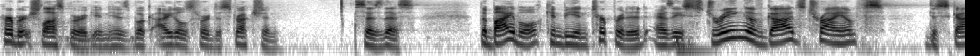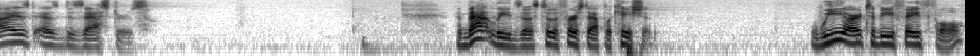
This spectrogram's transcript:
Herbert Schlossberg, in his book Idols for Destruction, says this The Bible can be interpreted as a string of God's triumphs disguised as disasters. And that leads us to the first application. We are to be faithful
